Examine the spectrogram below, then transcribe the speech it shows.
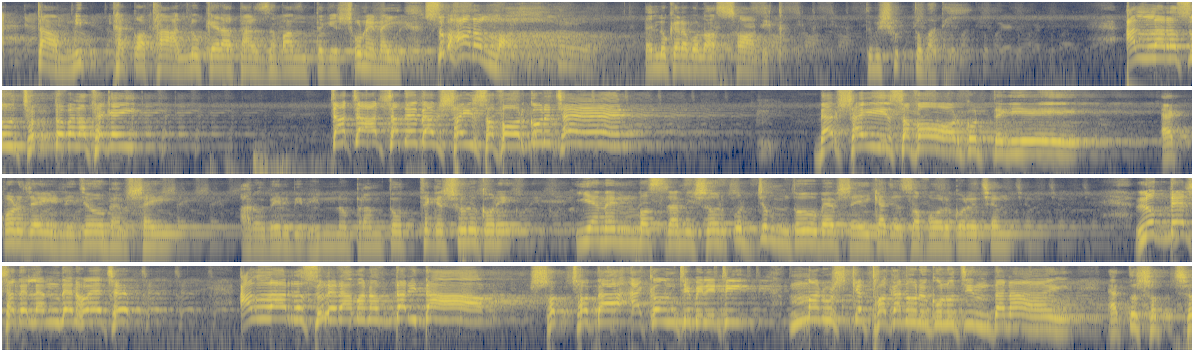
একটা মিথ্যা কথা লোকেরা তার জবান থেকে শুনে নাই। সুভান তাই লোকেরা বলো সাদেক তুমি সত্যবাদী। আল্লাহ রসুল ছোট্টবেলা থেকেই চাচার সাথে ব্যবসায়ী সফর করেছেন। ব্যবসায়ী সফর করতে গিয়ে এক পর্যায়ে নিজেও ব্যবসায়ী, আরবের বিভিন্ন প্রান্ত থেকে শুরু করে ইয়েমেন বসরা মিশর পর্যন্ত ব্যবসায়ী কাজে সফর করেছেন। লোকদের সাথে লেনদেন হয়েছে। আল্লাহ রসুলের আমানতদারিতা, স্বচ্ছতা অ্যাকাউন্টেবিলিটি মানুষকে ঠকানোর কোনো চিন্তা নাই। এত স্বচ্ছ,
